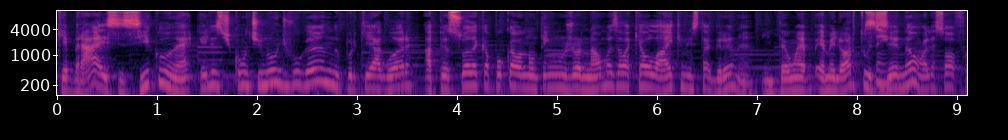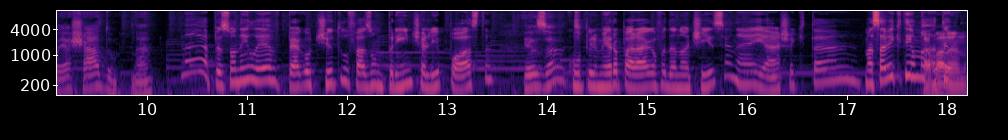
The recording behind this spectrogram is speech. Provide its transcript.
quebrar esse ciclo, né? Eles continuam divulgando, porque agora a pessoa daqui a pouco ela não tem um jornal, mas ela quer o like no Instagram, né? Então é, é melhor tu Sim. dizer, não, olha só, foi achado, né? Não, a pessoa nem lê, pega o título, faz um print ali, posta Exato. com o primeiro parágrafo da notícia, né? E acha que tá. Mas sabe que tem uma. Tá tem,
